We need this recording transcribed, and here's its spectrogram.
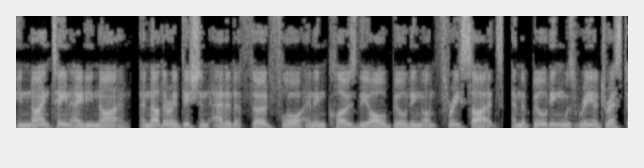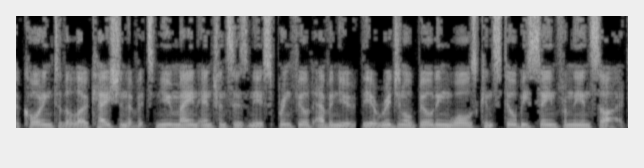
In 1989, another addition added a third floor and enclosed the old building on three sides, and the building was readdressed according to the location of its new main entrances near Springfield Avenue the original building walls can still be seen from the inside.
